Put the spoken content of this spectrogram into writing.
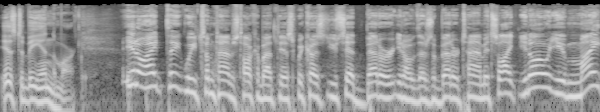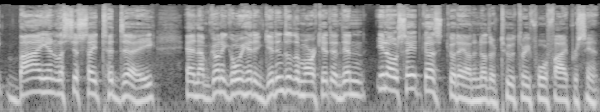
is to be in the market. You know, I think we sometimes talk about this because you said better, you know, there's a better time. It's like, you know, you might buy in, let's just say today, and I'm going to go ahead and get into the market, and then, you know, say it does go down another two, three, four, five percent.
